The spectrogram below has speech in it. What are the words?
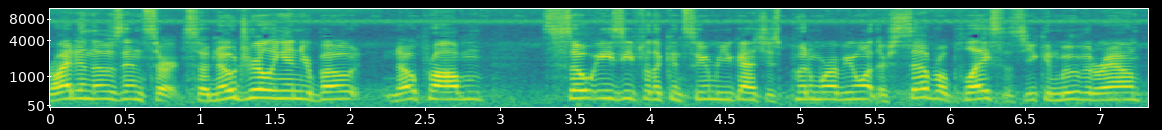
right in those inserts. So no drilling in your boat, no problem. so easy for the consumer. You guys just put them wherever you want. There's several places you can move it around.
